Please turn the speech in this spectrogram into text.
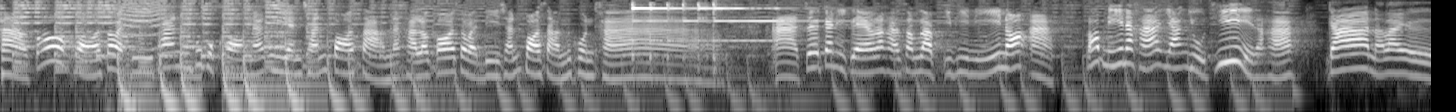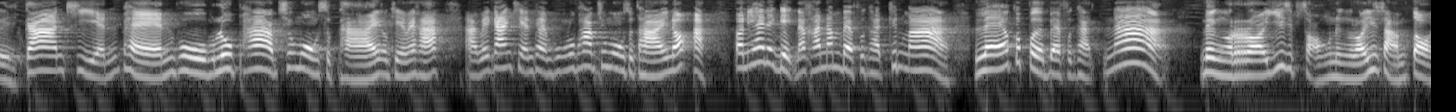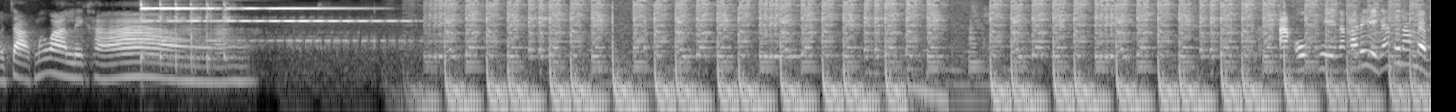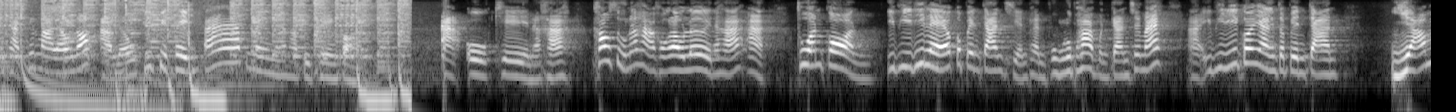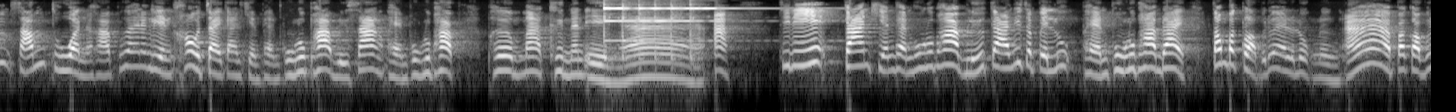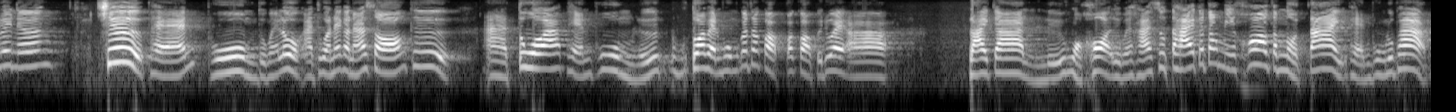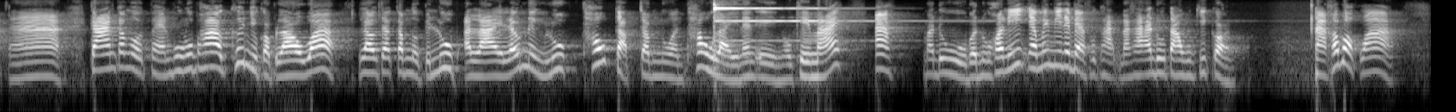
ค่ะก็ขอสวัสดีท่านผู้ปกครองนักเรียนชั้นป .3 นะคะ แล้วก็สวัสดีชั้นป .3 ทุกคนค่ะอ่าเจอกันอีกแล้วนะคะสำหรับ EP นี้เนาะอ่ารอบนี้นะคะยังอยู่ที่นะคะ การอะไรเอ่ยการเขียนแผนภูมิรูปภาพชั่วโมงสุดท้ายโอเคไหมคะอ่าเป็นการเขียนแผนภูมิรูปภาพชั่วโมงสุดท้ายเนาะอะ อนนี้ให้เด็กๆนะคะนำแบบฝึกหัดขึ้นมา แล้วก็เปิดแบบฝึกหัดหน้า 122 123 ต่อจากเมื่อวานเลยค่ะอะโอเคนะคะเด็กๆน่าจะนำแบบฝึกหัดขึ้นมาแล้วเนาะอะแล้วพี่ปิดเพลงแป๊บหนึ่งนะคะปิดเพลงก่อนอะโอเคนะคะ เข้าสู่เนื้อหาของเราเลยนะคะอะ ทวนก่อน EP ที่แล้วก็เป็นการเขียนแผนภูมิรูปภาพเหมือนกันใช่ไหมอะ EP นี้ก็ยังจะเป็นการย้ำซ้ำทวนนะคะ เพื่อให้นักเรียนเข้าใจการเขียนแผนภูมิรูปภาพ หรือสร้างแผนภูมิรูปภาพเพิ่มมากขึ้นนั่นเองอะอะทีนี้การเขียนแผนภูมิรูปภาพ หรือการที่จะเป็นรูปแผนภูมิรูปภาพได้ ต้องประกอบไปด้วยอะไรลูกหนึ่งอ่าประกอบไปด้วยหนึ่งชื่อแผนภูมิถูกไหมลูกอะทวนให้ก่อนนะสองคืออ่าตัวแผนภูมิ หรือตัวแผนภูมิก็จะประกอบประกอบไปด้วยอ่า รายการหรือหัวข้อถูกไหมคะ สุดท้ายก็ต้องมีข้อกำหนดใต้แผนภูมิรูปภาพอ่าการกำหนดแผนภูมิรูปภาพขึ้นอยู่กับเราว่า เราจะกำหนดเป็นรูปอะไรแล้วหนึ่งรูปเท่ากับจำนวนเท่าไหร่นั่นเองโอเคไหมอะมาดูบรรดูข้อนี้ยังไม่มีในแบบฝึกหัดนะคะอะดูตามคุณกิ๊กก่อนอะเขาบอกว่า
